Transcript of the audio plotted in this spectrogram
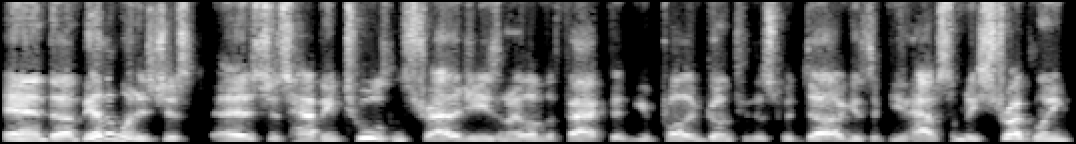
And uh, the other one is just is just having tools and strategies. And I love the fact that you probably have gone through this with Doug. Is if you have somebody struggling,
